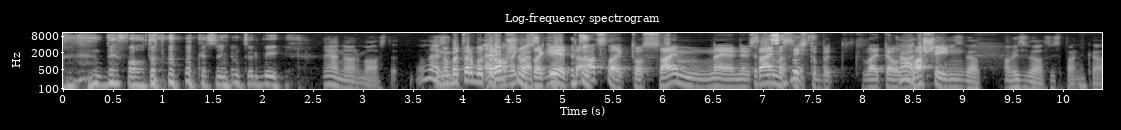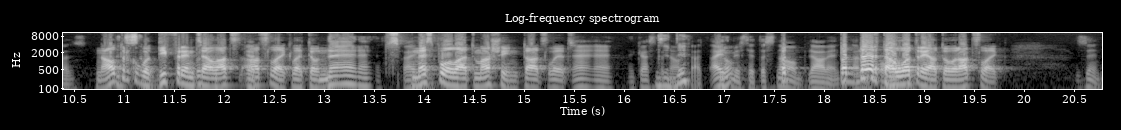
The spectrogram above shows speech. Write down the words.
defaultu, kas viņam tur bija. Nu, jā, normāls. Tad. Nu, Nu, bet varbūt ar opšanos vajag iet atslēgt to saimu, ne, nevis Bet tu saimu saproti- asistu, bet lai tev mašīna Vēl, nav izvēles vispār nekādas. nav tur kaut ko diferenciāli ats- atslēgt, lai tev Nē, nē, nespolētu mašīnu tādas lietas. Nē, nē, nekas tur nav tāds. Aizmirstiet, tas nav bļāviens. Pat der tā otrajā to var atslēgt. Zinu.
